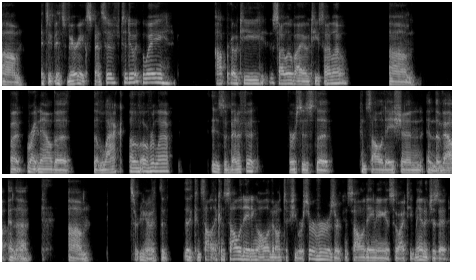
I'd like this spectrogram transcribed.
um it's it's very expensive to do it the way op, OT silo by OT silo. Um, but right now the the lack of overlap is a benefit versus the consolidation and the val and the um sort you know the the consol- consolidating all of it onto fewer servers or consolidating it so IT manages it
